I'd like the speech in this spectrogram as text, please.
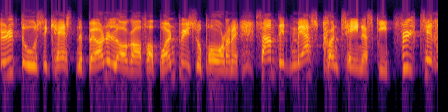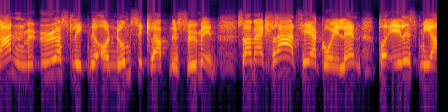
øldåsekastende børnelokker for Brøndby-supporterne, samt et Mærsk-containerskib fyldt til randen med øreslikkende og numseklappende sømænd, som er klar til at gå i land på Ellesmere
